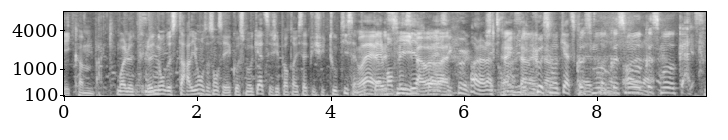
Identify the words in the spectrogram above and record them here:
et Comeback. Moi, le, nom de Star Lion, de toute façon, c'est Cosmo 4. J'ai pas entendu ça depuis que je suis tout petit. Ça me fait tellement bah aussi, plaisir. Bah ouais, c'est cool. Oh là là, trop Cosmo 4. Cosmo, Cosmo, Cosmo 4.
